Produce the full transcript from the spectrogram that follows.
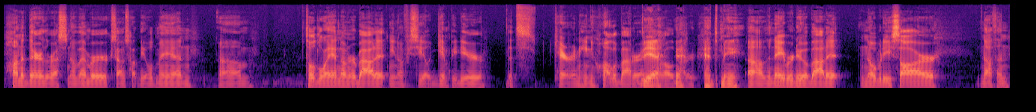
hunted there the rest of November because I was hunting the old man. Um, told the landowner about it. You know, if you see a gimpy deer, that's Karen. He knew all about her. I told Yeah. her all about yeah. her. It's me. Um, the neighbor knew about it. Nobody saw her. Nothing.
